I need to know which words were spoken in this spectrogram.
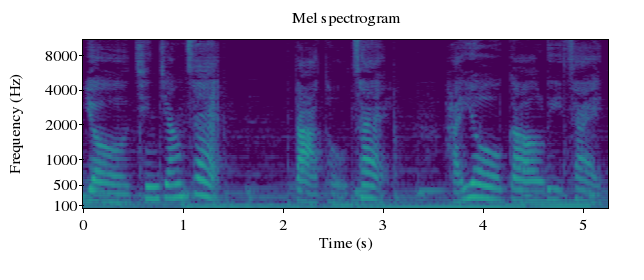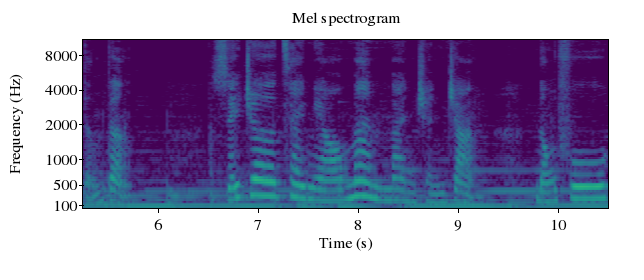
有青江菜、大头菜，还有高丽菜等等。随着菜苗慢慢成长。农夫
